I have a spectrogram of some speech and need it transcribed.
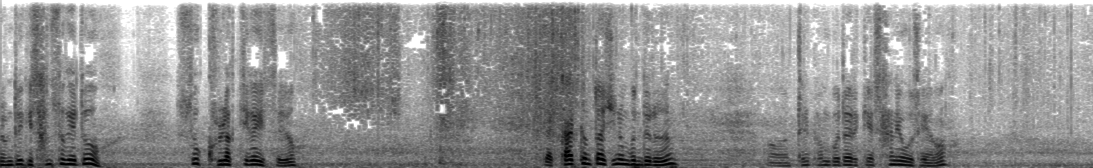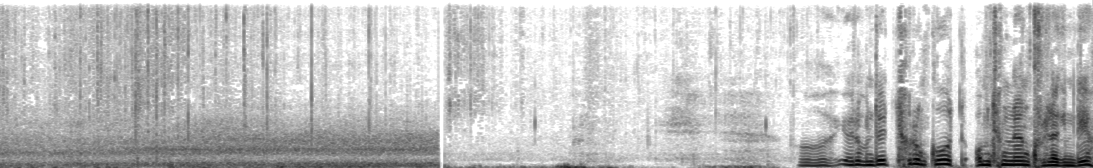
여러분들 이렇게 산속에도 쑥 군락지가 있어요. 자, 깔끔 떠시는 분들은 어, 들판보다 이렇게 산에 오세요. 어, 여러분들 초롱꽃 엄청난 군락인데요.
